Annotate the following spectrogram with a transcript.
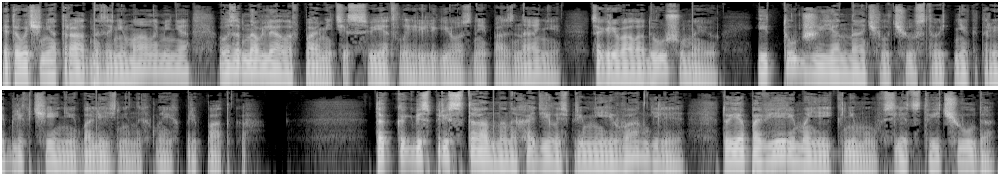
Это очень отрадно занимало меня, возобновляло в памяти светлые религиозные познания, согревало душу мою и тут же я начал чувствовать некоторое облегчение болезненных моих припадков. Так как беспрестанно находилось при мне Евангелие, то я по вере моей к нему вследствие чуда,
